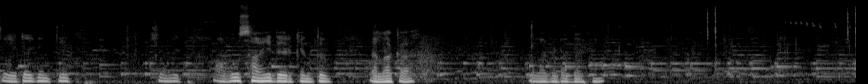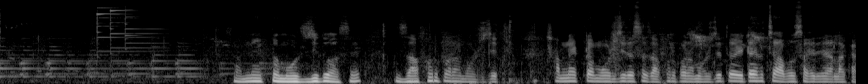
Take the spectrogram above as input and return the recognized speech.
তো এটা কিন্তু শহীদ আবু সাহিদের কিন্তু এলাকা। এলাকাটা দেখেন। সামনে একটা মসজিদও আছে, জাফরপাড়া মসজিদ। সামনে একটা মসজিদ আছে, জাফরপাড়া মসজিদ। তো এটাই হচ্ছে আবু সাহিদের এলাকা।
